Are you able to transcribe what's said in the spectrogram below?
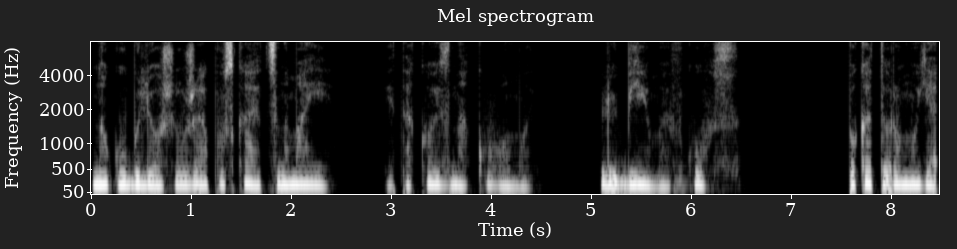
Но губы Лёши уже опускаются на мои. И такой знакомый, любимый вкус, по которому я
